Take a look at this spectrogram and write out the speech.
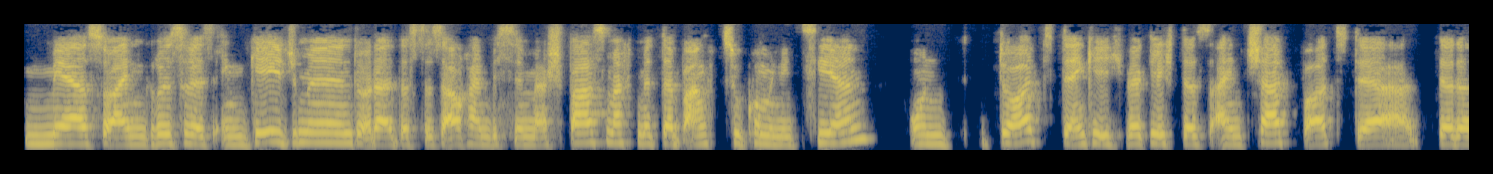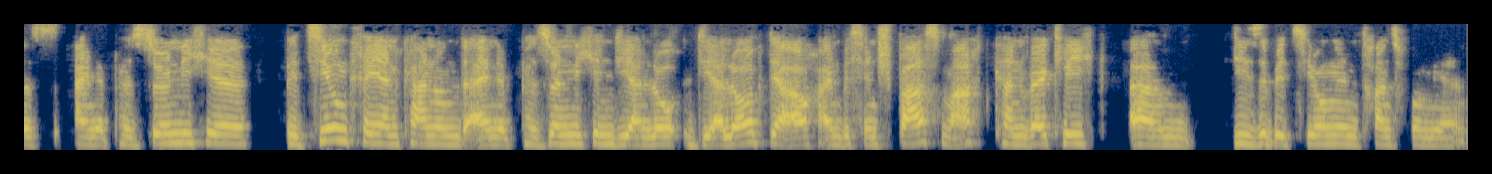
mehr so ein größeres Engagement oder dass das auch ein bisschen mehr Spaß macht, mit der Bank zu kommunizieren. Und dort denke ich wirklich, dass ein Chatbot, der, der das eine persönliche Beziehung kreieren kann und einen persönlichen Dialog, Dialog, der auch ein bisschen Spaß macht, kann wirklich ähm, diese Beziehungen transformieren.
